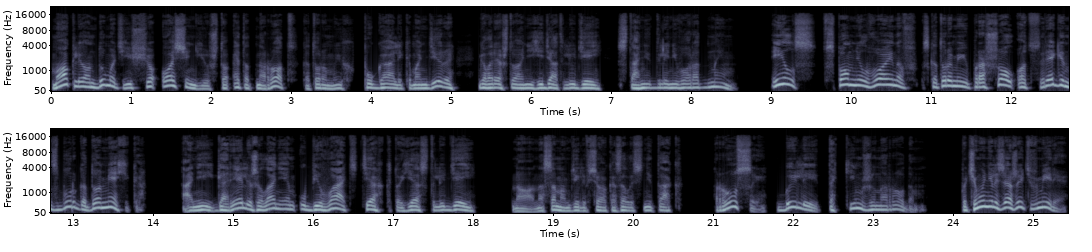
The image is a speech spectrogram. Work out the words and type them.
Мог ли он думать еще осенью, что этот народ, которым их пугали командиры, говоря, что они едят людей, станет для него родным? Илс вспомнил воинов, с которыми прошел от Регенсбурга до Мехико. Они горели желанием убивать тех, кто ест людей. Но на самом деле все оказалось не так. Русы были таким же народом. Почему нельзя жить в мире?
